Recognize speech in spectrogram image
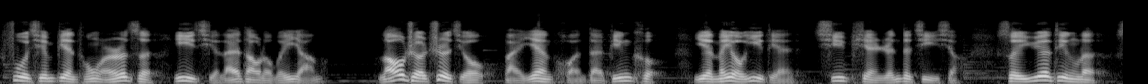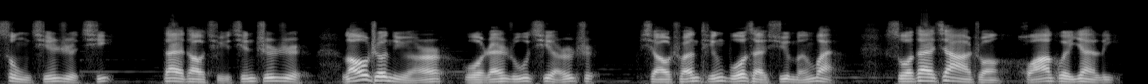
父亲便同儿子一起来到了维阳，老者置酒摆宴款待宾客，也没有一点欺骗人的迹象，遂约定了送亲日期。待到娶亲之日，老者女儿果然如期而至，小船停泊在胥门外，所带嫁妆华贵艳丽。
